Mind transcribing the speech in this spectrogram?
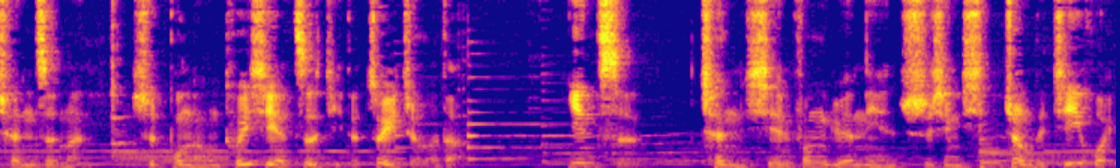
臣子们是不能推卸自己的罪责的，因此趁咸丰元年实行新政的机会，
